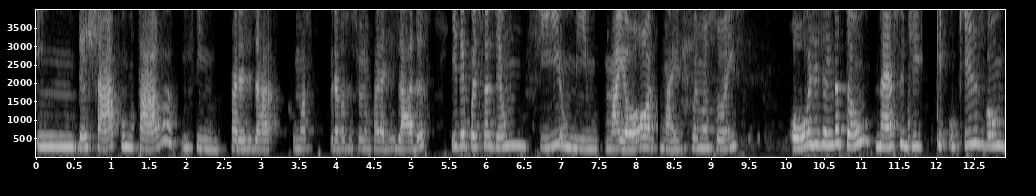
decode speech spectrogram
em deixar como estava, enfim, paralisar, como as gravações foram paralisadas, e depois fazer um filme maior, com mais informações ou eles ainda estão nessa de que, o que eles vão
